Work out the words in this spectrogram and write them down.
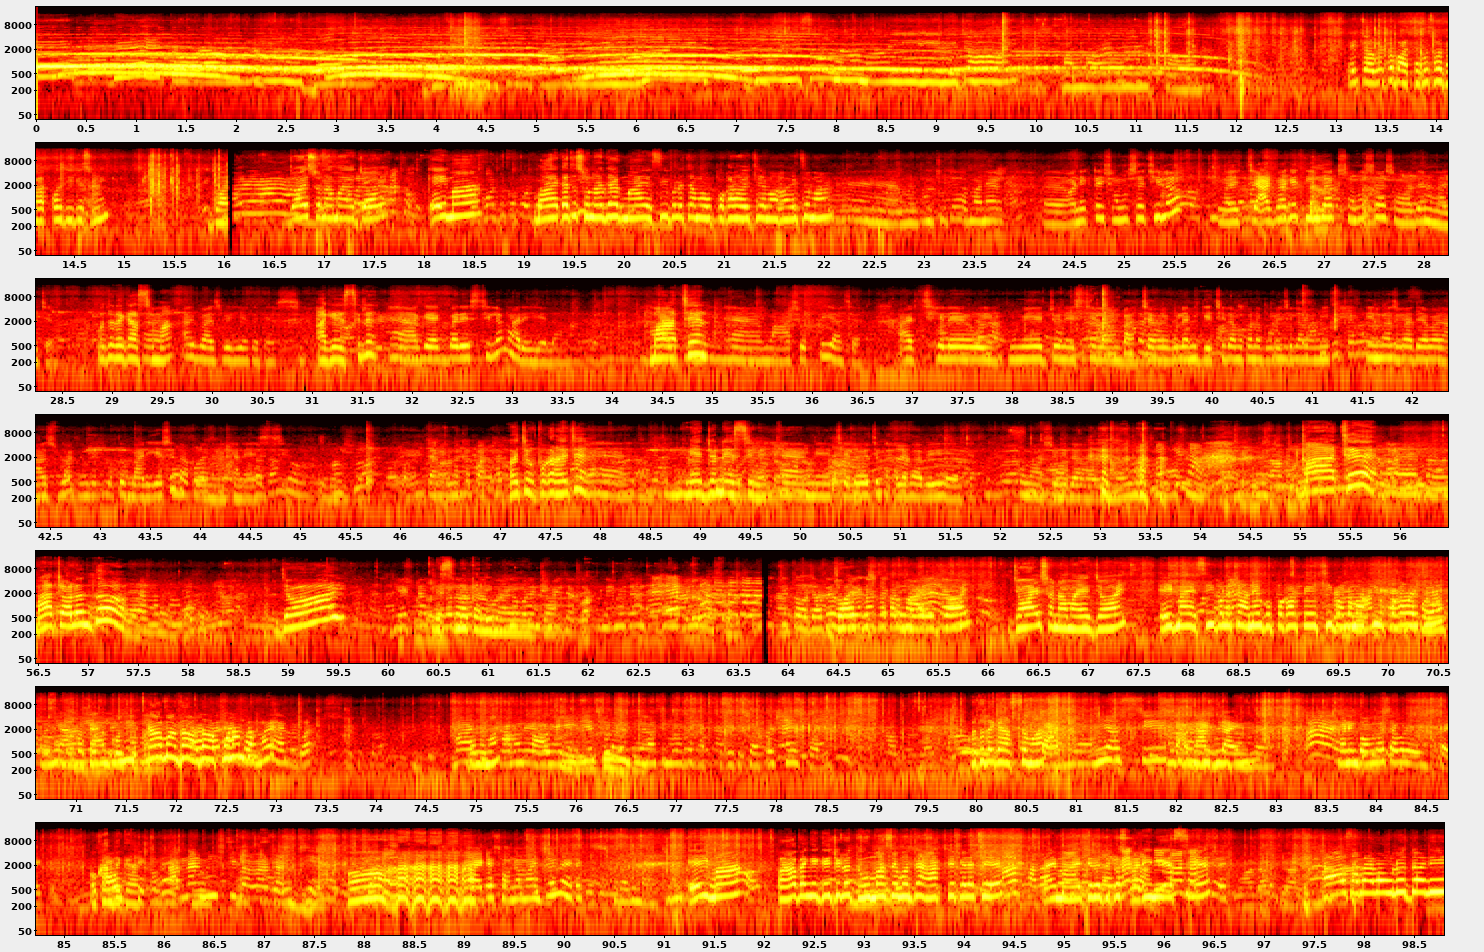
দে তোরা উলু এই চকলেটটা বাচ্চাকে সবাই ভাগ করে দিয়ে দিয়ে শুনি? জয় জয় সোনা মায়ের জয়। এই মা মায়ের কাছে শোনা যাক মা এসি বলেছে আমার উপকার হয়েছে মা হয়েছে মা। হ্যাঁ আমার কিছুটা মানে অনেকটাই সমস্যা ছিল। মানে চার ভাগে তিন ভাগ সমস্যার সমাধান হয়েছে। কোথা থেকে আসছো মা? আমি বাঁশবেরিয়া থেকে আসছি। আগে এসেছিলে? হ্যাঁ আগে একবার এসেছিলাম আর এই এলাম। মা আছেন? হ্যাঁ মা সত্যিই আছে। আর ছেলে ওই মেয়ের জন্য এসেছিলাম বাচ্চা হয়ে বলে আমি গেছিলাম ওখানে বলেছিলাম আমি তিন মাস বাদে আবার আসব। তো বাড়ি এসে তারপর আমি এখানে এসেছি। হয়েছে উপকার হয়েছে? হ্যাঁ। মেয়ের জন্য এসেছিলে? হ্যাঁ মেয়ে ছেলে হয়েছে ভালোভাবেই হয়েছে। কোনো অসুবিধা হয়নি। মা আছে? মা চলন তো। জয়! কৃষ্ণ কালী মায়ের জয়। জয়। কৃষ্ণ কালী মায়ের জয়। জয় সোনা মায়ের জয়। এই মা এসেই বলেছে অনেক উপকার পেয়েছি। বলো মা কি উপকার হয়েছে? দাও মা দাও দাও প্রণাম কোথা থেকে আসছে মা? আমি আসছি মানে গঙ্গাসাগর ওই সাইডে ওখান থেকে আপনার মিষ্টি বাবার কাছে ও এটা সোনা মায়ের জন্য এটা এই মা পা ভেঙে গেছিল দু মাসের মধ্যে হাঁটতে পেরেছে তাই মায়ের জন্য দুটো শাড়ি নিয়ে এসছে দাও সবাই আবার উলুধ্বনি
